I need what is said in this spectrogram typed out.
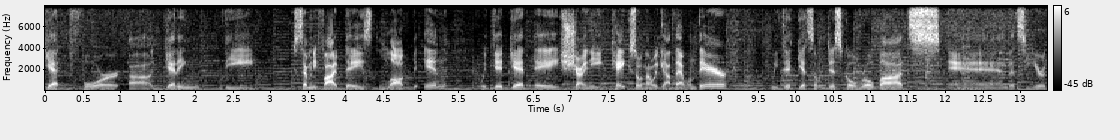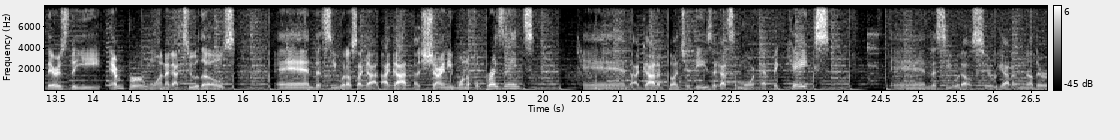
get for uh, getting the 75 days logged in. We did get a shiny cake, so now we got that one there. We did get some disco robots, and let's see here. There's the emperor one. I got two of those. And let's see what else I got. I got a shiny, wonderful present, and I got a bunch of these. I got some more epic cakes. And let's see what else. Here we got another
